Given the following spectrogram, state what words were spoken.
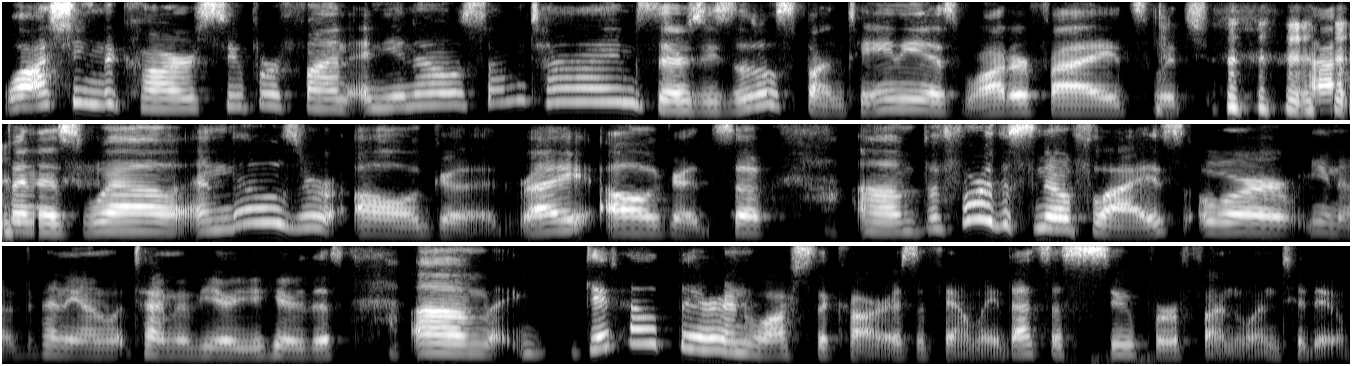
washing the car super fun and you know sometimes there's these little spontaneous water fights which happen as well and those are all good, right? All good. So um, before the snow flies or you know depending on what time of year you hear this, um, get out there and wash the car as a family. That's a super fun one to do.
